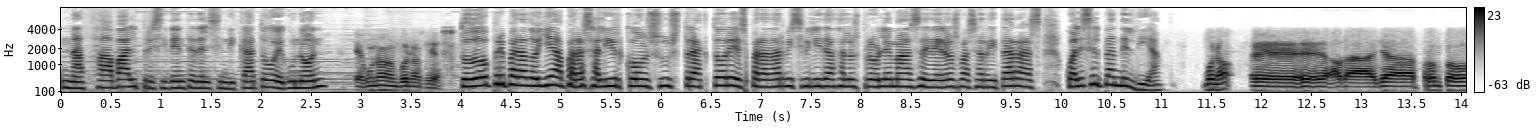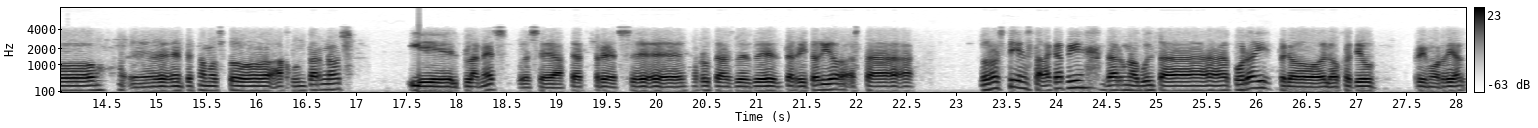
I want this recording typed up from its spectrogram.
Nazábal, presidente del sindicato Egunon. Egunon, buenos días. ¿Todo preparado ya para salir con sus tractores para dar visibilidad a los problemas de los baserritarras? ¿Cuál es el plan del día? Bueno, eh, ahora ya pronto eh, empezamos a juntarnos y el plan es pues eh, hacer tres eh, rutas desde el territorio hasta Donosti, hasta la Capi, dar una vuelta por ahí, pero el objetivo primordial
